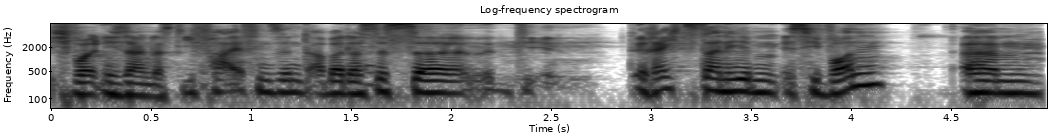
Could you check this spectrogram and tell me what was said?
ich wollte nicht sagen, dass die Pfeifen sind, aber das ist äh, die, rechts daneben ist Yvonne. Ähm,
